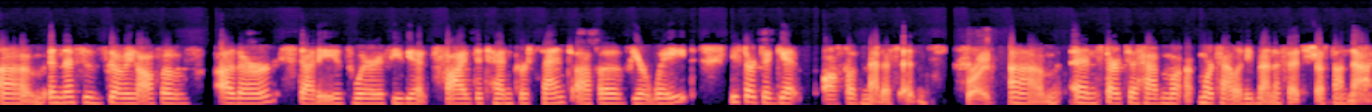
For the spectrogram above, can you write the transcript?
Um, and this is going off of other studies where if you get 5 to 10% off of your weight, you start to get off of medicines. Right. Um, and start to have more mortality benefits just on that.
